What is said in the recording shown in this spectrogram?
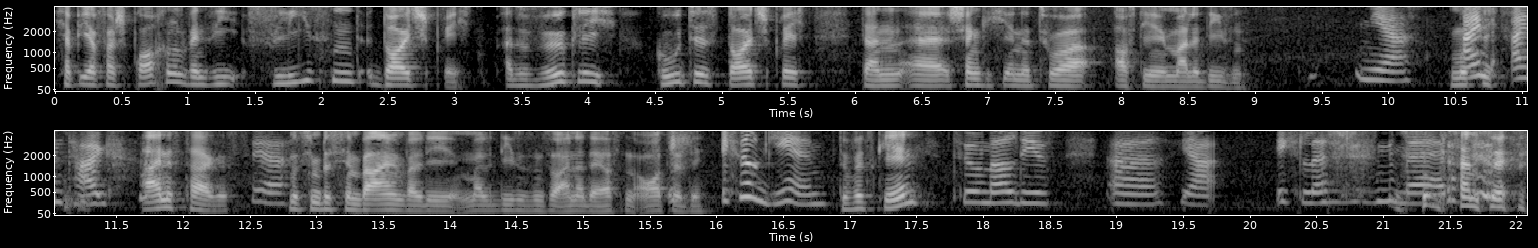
Ich habe ihr versprochen, wenn sie fließend Deutsch spricht, also wirklich gutes Deutsch spricht, dann äh, schenke ich ihr eine Tour auf die Malediven. Ja. Muss ein, ich- ein Tag. Eines Tages. Ja. Muss ich ein bisschen beeilen, weil die Malediven sind so einer der ersten Orte. Ich, Die ich will gehen du willst gehen? zu Maldives. Äh, ja, ich lerne mehr. Dann, das,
